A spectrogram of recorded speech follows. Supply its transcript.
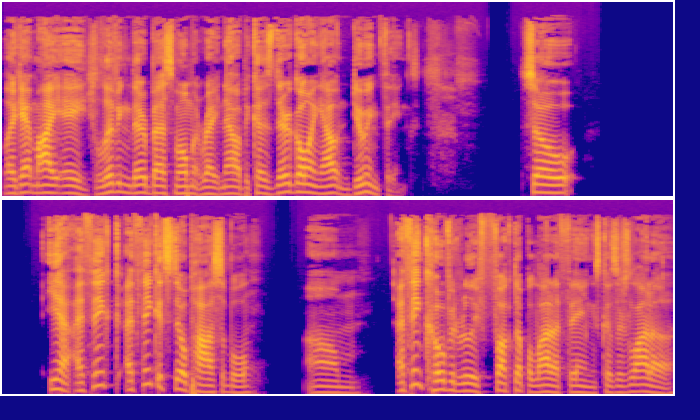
Like at my age, living their best moment right now because they're going out and doing things. So yeah, I think I think it's still possible. Um, I think COVID really fucked up a lot of things because there's a lot of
